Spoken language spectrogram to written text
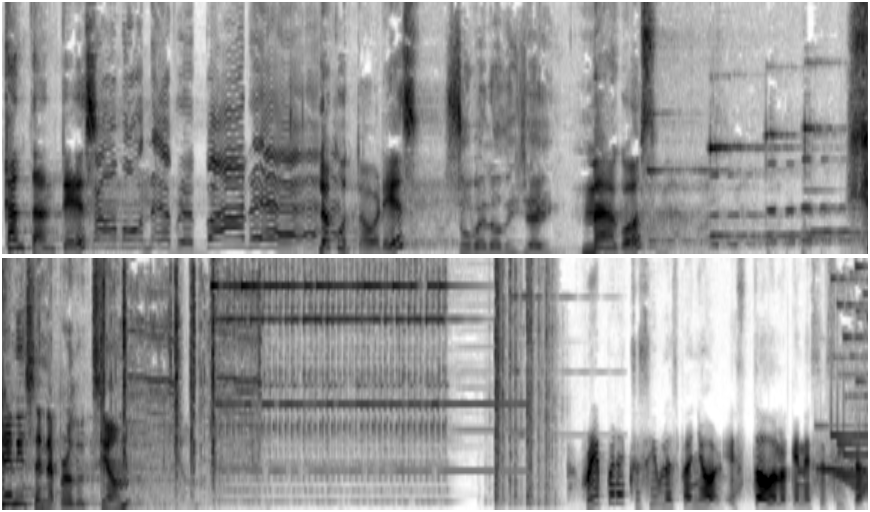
cantantes, locutores, Súbelo, DJ. magos, genios en la producción. Reaper Accesible Español es todo lo que necesitas.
